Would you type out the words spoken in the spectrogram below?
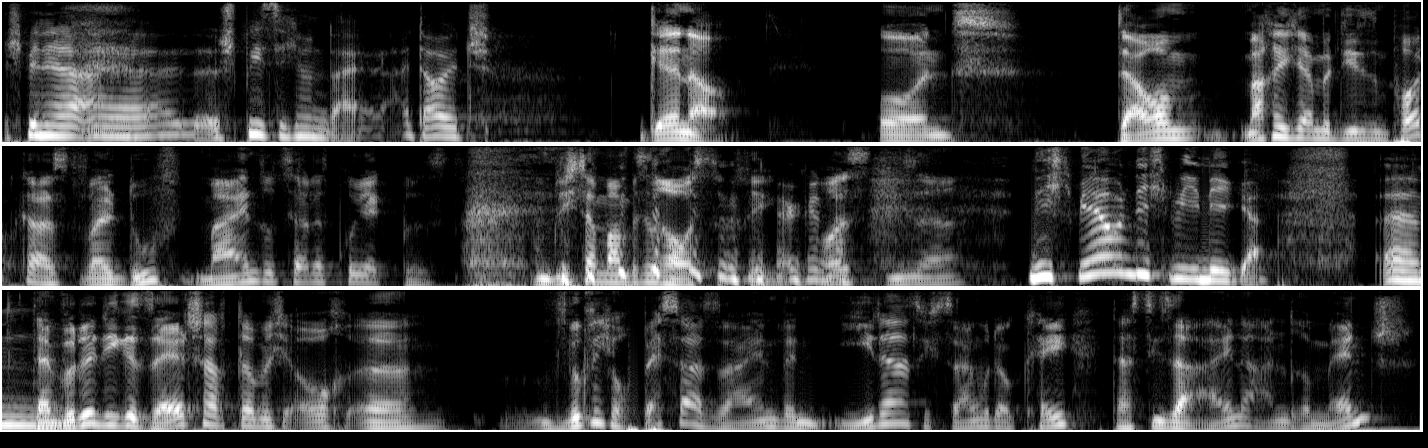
Ich bin ja äh, spießig und äh, deutsch. Genau. Und darum mache ich ja mit diesem Podcast, weil du mein soziales Projekt bist. Um dich da mal ein bisschen rauszukriegen. Ja, genau. Aus dieser. Nicht mehr und nicht weniger. Ähm, Dann würde die Gesellschaft, glaube ich, auch äh, wirklich auch besser sein, wenn jeder sich sagen würde, okay, dass dieser eine andere Mensch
